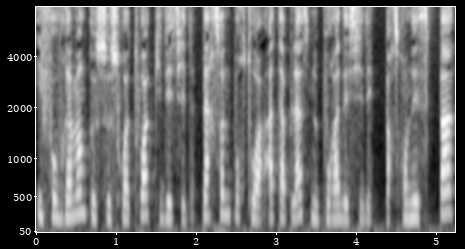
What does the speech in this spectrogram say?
il faut vraiment que ce soit toi qui décides. Personne pour toi à ta place ne pourra décider parce qu'on n'est pas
